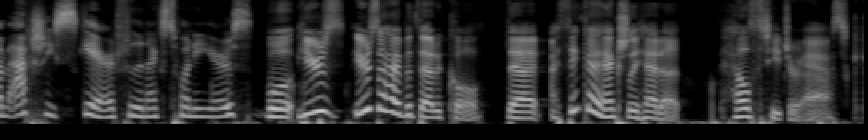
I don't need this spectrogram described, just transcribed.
I'm actually scared for the next 20 years. Well, here's here's a hypothetical that I think I actually had a health teacher ask.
